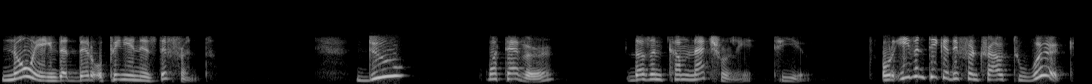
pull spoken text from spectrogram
knowing that their opinion is different. Do whatever doesn't come naturally to you. Or even take a different route to work,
